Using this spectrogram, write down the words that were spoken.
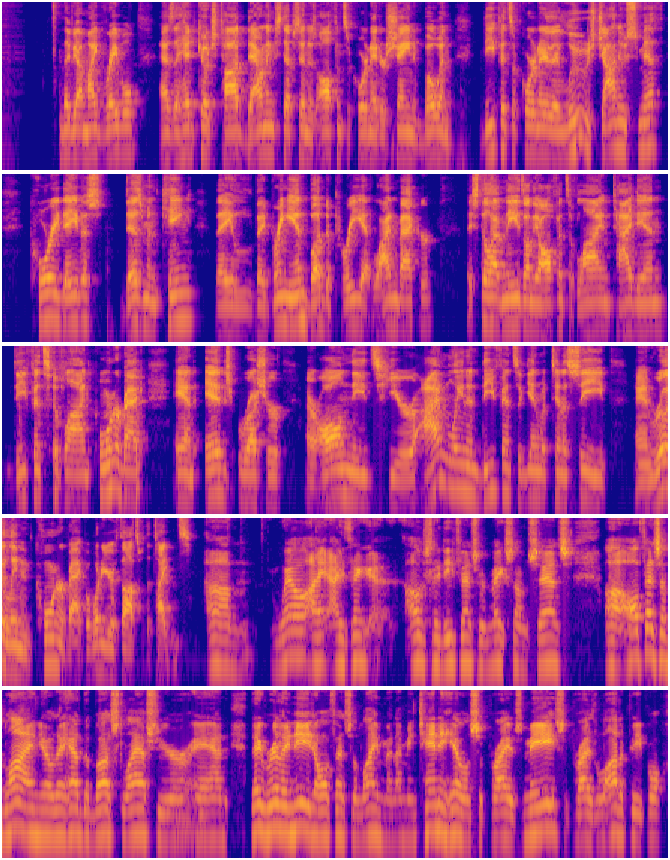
They've got Mike Vrabel as the head coach. Todd Downing steps in as offensive coordinator. Shane Bowen, defensive coordinator. They lose Jonnu Smith, Corey Davis, Desmond King. They they bring in Bud Dupree at linebacker. They still have needs on the offensive line, tight end, defensive line, cornerback, and edge rusher are all needs here. I'm leaning defense again with Tennessee and really leaning cornerback. But what are your thoughts with the Titans? Um, well, I, I think uh, obviously defense would make some sense. Uh, offensive line, you know, they had the bust last year, and they really need offensive linemen. I mean, Tannehill surprised me, surprised a lot of people,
